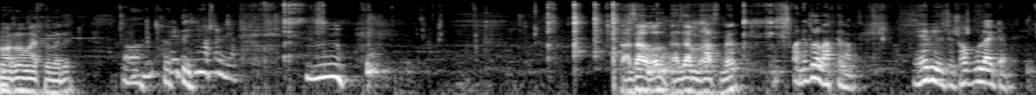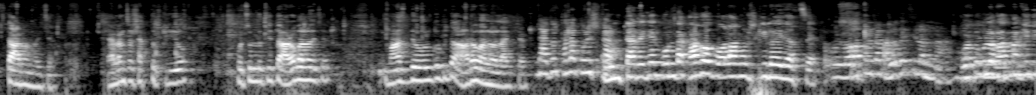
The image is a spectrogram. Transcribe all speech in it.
নরম একেবারে। সত্যি। তাজা ওল তাজা মাছ না? অনেকগুলো ভাত খেলাম। হেভি হয়েছে সবগুলো আইটেম দারুণ হয়েছে। এলাঞ্চ শাক তো প্রিয় প্রচুর লুচি তো আরও ভালো হয়েছে। মাছ দিয়ে ওলকপি তো আরও ভালো লাগছে। দাদুর থালা পরিষ্কার। কোনটা রেখে কোনটা খাব বলা মুশকিল হয়ে যাচ্ছে। লবণটা ভালো দেখছিলাম না। কতগুলো ভাত মাখিয়ে তো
